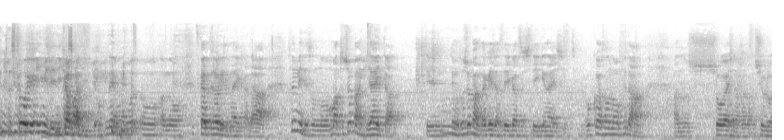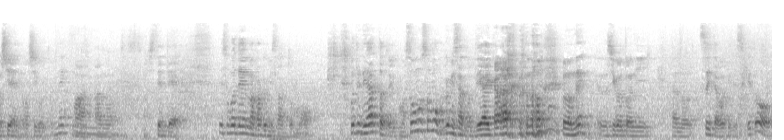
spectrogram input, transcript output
けで そういう意味でリカバリーって、ね、もうもうあの使ってるわけじゃないからそういう意味でその、まあ、図書館開いたってでも図書館だけじゃ生活していけないし僕はその普段あの障害者の方の就労支援のお仕事をね、まあ、あのしててでそこで、まあ、角見さんともそこで出会ったというか、まあ、そもそも角見さんの出会いから このこのね仕事にあの就いたわけですけど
